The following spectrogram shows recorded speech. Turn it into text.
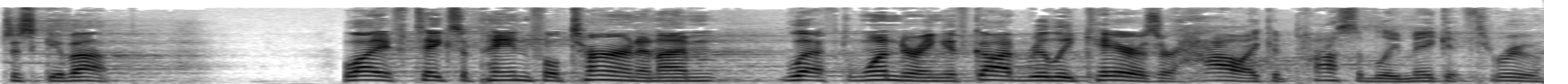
just give up. Life takes a painful turn, and I'm left wondering if God really cares or how I could possibly make it through.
